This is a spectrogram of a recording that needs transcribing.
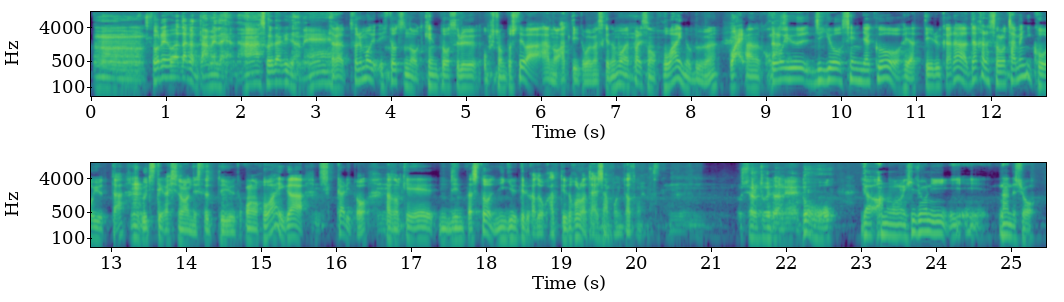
うん、それはだからダメだよな。それだけじゃねだ。からそれも一つの検討するオプションとしてはあのあっていいと思いますけどもやっぱりそのホワイの部分 Why？あのこういう事業戦略をやっているからだからそのためにこういった打ち手が必要なんですっていうところのホワイがしっかりとあの経営人たちと握れてるかどうかっていうところが大事なポイントだと思いますね。おっしゃる通りだね。どう？いやあの非常に何でしょう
